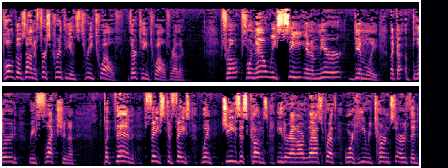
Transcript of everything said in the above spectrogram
Paul goes on in 1 Corinthians 3 12, 13 12, rather. For, for now we see in a mirror dimly, like a, a blurred reflection. A, but then, face to face, when Jesus comes, either at our last breath or he returns to earth and,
